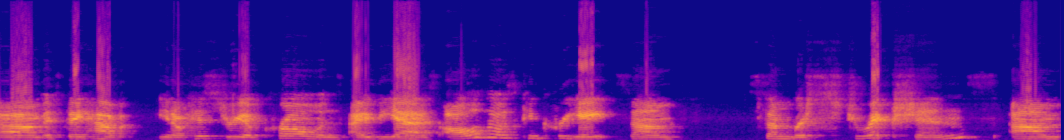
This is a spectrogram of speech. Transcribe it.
um, if they have you know history of Crohn's, IBS, all of those can create some some restrictions um,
